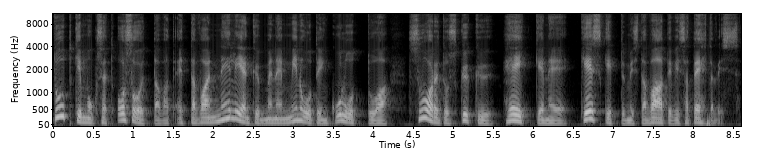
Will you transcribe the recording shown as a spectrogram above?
Tutkimukset osoittavat, että vain 40 minuutin kuluttua suorituskyky heikkenee keskittymistä vaativissa tehtävissä.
